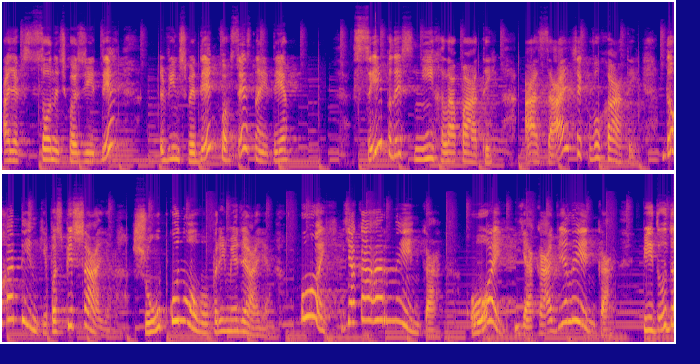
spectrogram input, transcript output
а як сонечко зійде, він швиденько все знайде. Сипле сніг лопатий, а зайчик вухатий до хатинки поспішає, шубку нову приміряє. Ой, яка гарненька, ой, яка біленька. Піду до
